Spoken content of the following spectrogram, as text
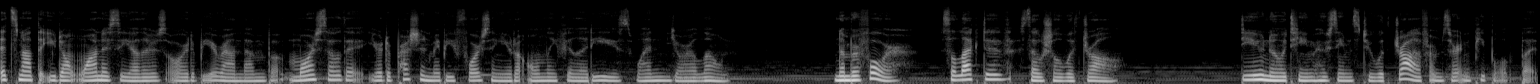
It's not that you don't wanna see others or to be around them, but more so that your depression may be forcing you to only feel at ease when you're alone. Number four, Selective social withdrawal. Do you know a team who seems to withdraw from certain people, but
